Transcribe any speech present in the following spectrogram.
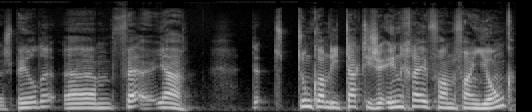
eh speelde. Ehm, ver- ja, de- toen kwam die tactische ingreep van, van Jonk.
